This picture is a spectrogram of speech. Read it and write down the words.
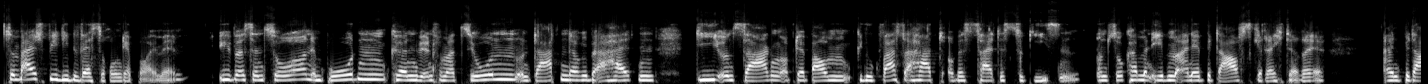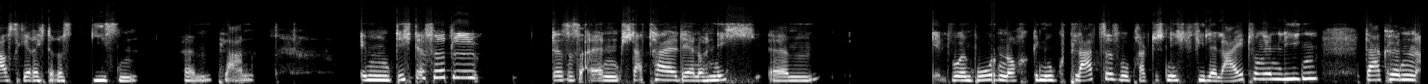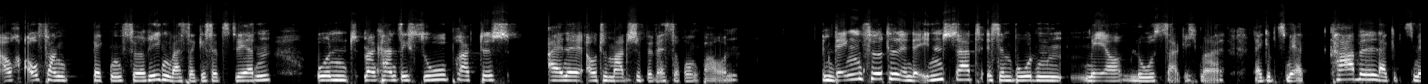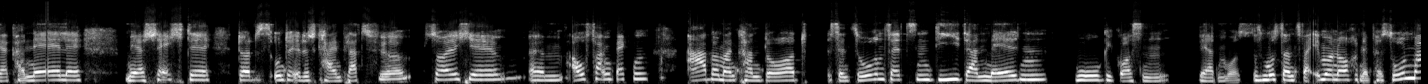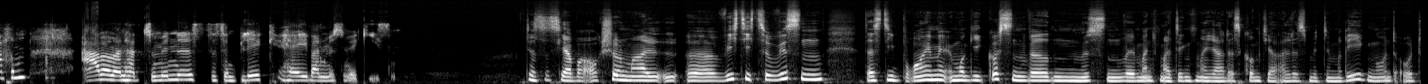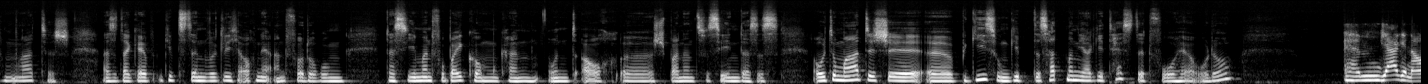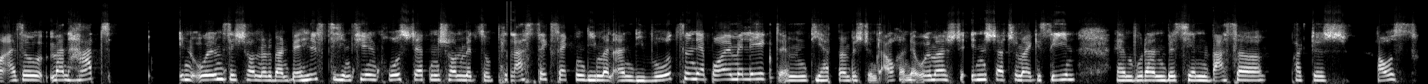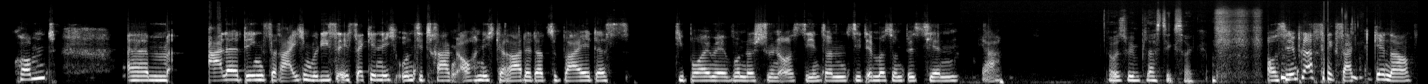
Zum Beispiel die Bewässerung der Bäume. Über Sensoren im Boden können wir Informationen und Daten darüber erhalten, die uns sagen, ob der Baum genug Wasser hat, ob es Zeit ist zu gießen. Und so kann man eben eine bedarfsgerechtere, ein bedarfsgerechteres Gießen ähm, planen. Im Dichterviertel, das ist ein Stadtteil, der noch nicht ähm, wo im Boden noch genug Platz ist, wo praktisch nicht viele Leitungen liegen. Da können auch Auffang Becken für Regenwasser gesetzt werden und man kann sich so praktisch eine automatische Bewässerung bauen. Im Wengenviertel in der Innenstadt ist im Boden mehr los, sag ich mal. Da gibt es mehr Kabel, da gibt es mehr Kanäle, mehr Schächte. Dort ist unterirdisch kein Platz für solche ähm, Auffangbecken, aber man kann dort Sensoren setzen, die dann melden, wo gegossen werden muss. Das muss dann zwar immer noch eine Person machen, aber man hat zumindest das im Blick, hey, wann müssen wir gießen? Das ist ja aber auch schon mal äh, wichtig zu wissen, dass die Bäume immer gegossen werden müssen, weil manchmal denkt man ja, das kommt ja alles mit dem Regen und automatisch. Also da gibt es dann wirklich auch eine Anforderung, dass jemand vorbeikommen kann und auch äh, spannend zu sehen, dass es automatische äh, Begießung gibt. Das hat man ja getestet vorher, oder? Ähm, ja, genau. Also man hat in Ulm sich schon oder man behilft sich in vielen Großstädten schon mit so Plastiksäcken, die man an die Wurzeln der Bäume legt. Ähm, die hat man bestimmt auch in der Ulmer Innenstadt schon mal gesehen, ähm, wo dann ein bisschen Wasser praktisch rauskommt. Ähm, allerdings reichen wohl diese Säcke nicht und sie tragen auch nicht gerade dazu bei, dass die Bäume wunderschön aussehen, sondern es sieht immer so ein bisschen, ja. Aus wie ein Plastiksack. Aus wie ein Plastiksack, genau.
